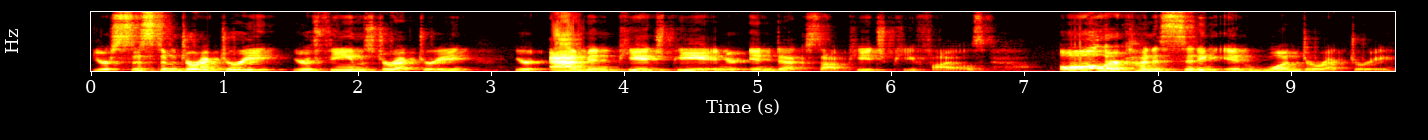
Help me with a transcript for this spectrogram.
your system directory, your themes directory, your admin PHP, and your index.php files. All are kind of sitting in one directory,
